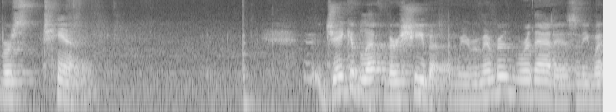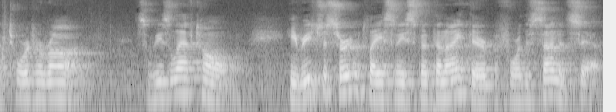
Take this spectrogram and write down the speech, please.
verse 10. Jacob left Beersheba, and we remember where that is, and he went toward Haran. So he's left home. He reached a certain place and he spent the night there before the sun had set.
